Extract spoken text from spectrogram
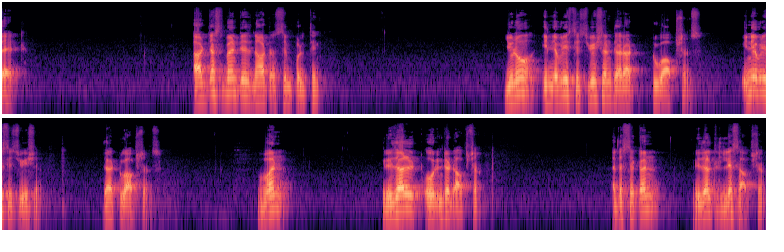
that adjustment is not a simple thing. You know, in every situation there are two options. In every situation, there are two options. One, result-oriented option, and the second, result-less option.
